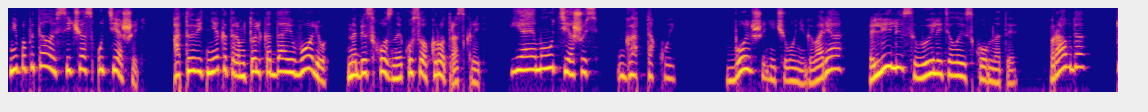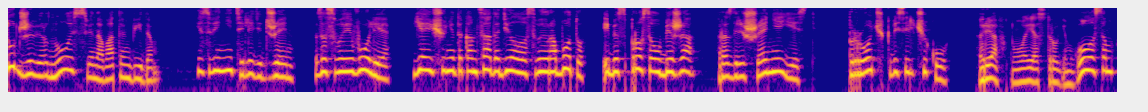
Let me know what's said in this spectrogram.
не попыталась сейчас утешить. А то ведь некоторым только дай волю на бесхозный кусок рот раскрыть. Я ему утешусь, гад такой. Больше ничего не говоря, Лилис вылетела из комнаты. Правда, тут же вернулась с виноватым видом. «Извините, леди Джейн, за своеволие. Я еще не до конца доделала свою работу и без спроса убежа. Разрешение есть. Прочь к весельчаку. Рявкнула я строгим голосом,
